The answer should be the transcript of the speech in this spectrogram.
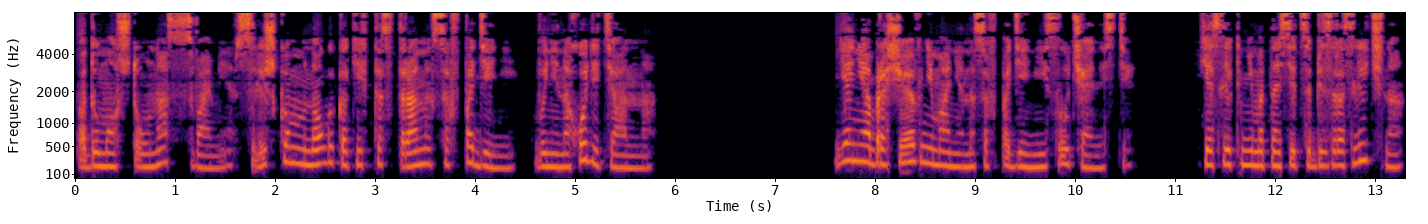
Подумал, что у нас с вами слишком много каких-то странных совпадений. Вы не находите, Анна? Я не обращаю внимания на совпадения и случайности. Если к ним относиться безразлично,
